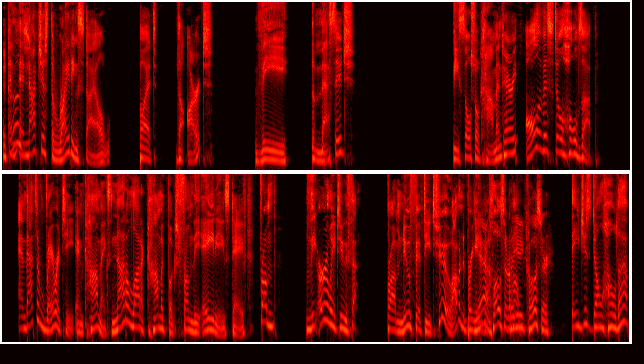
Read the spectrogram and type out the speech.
It And, does. and not just the writing style, but the art, the the message, the social commentary, all of it still holds up. And that's a rarity in comics. Not a lot of comic books from the 80s, Dave, from the early 2000s, from New 52. I'm going to bring it Yeah, even closer to Bring home. it closer. They just don't hold up.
